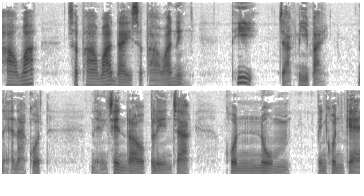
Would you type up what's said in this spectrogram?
ภาวะ สภาวะใดสภาวะหนึ่ง ที่จากนี้ไปในอนาคต อย่างเช่นเราเปลี่ยนจากคนหนุ่มเป็นคนแก่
